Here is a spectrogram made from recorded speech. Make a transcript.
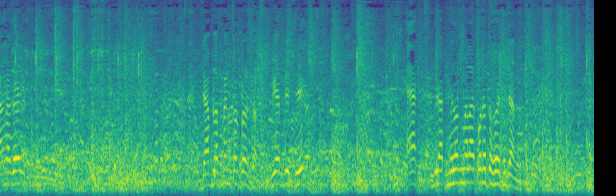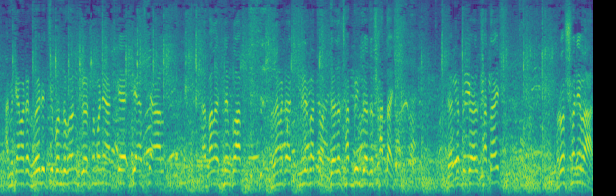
Bangladesh development corporation BFDC এক বিরাট মিলন মেলায় পরিণত হয়েছে যান। আমি ক্যামেরাটা ঘুরে দিচ্ছি, বন্ধুগণ। সম্মানে আজকে যে আজকে আল বাংলাদেশ ফিল্ম ক্লাব লিমিটেড নির্বাচন দু হাজার ছাব্বিশ দু হাজার সাতাইশ দু হাজার ছাব্বিশ দু হাজার সাতাইশ, রোজ শনিবার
